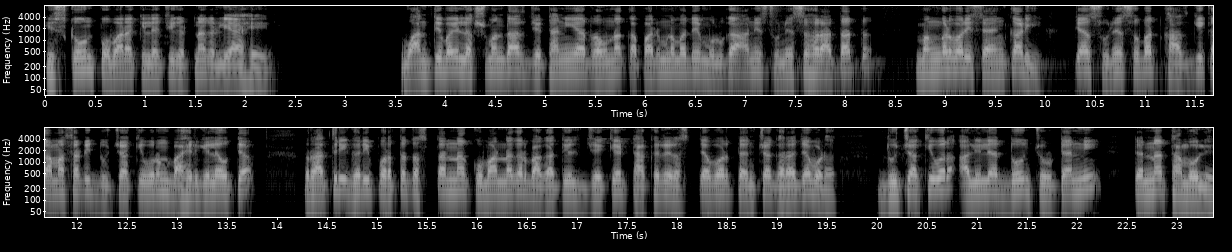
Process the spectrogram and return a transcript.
हिसकावून पोबारा केल्याची घटना घडली आहे. वांतीबाई लक्ष्मणदास जेठाणी या रौनक अपार्टमेंटमध्ये मुलगा आणि सुनेसह राहतात. मंगळवारी सायंकाळी त्या सुनेसोबत खाजगी कामासाठी दुचाकीवरून बाहेर गेल्या होत्या. रात्री घरी परतत असताना कुमारनगर भागातील जे के ठाकरे रस्त्यावर त्यांच्या घराजवळ दुचाकीवर आलेल्या दोन चोरट्यांनी त्यांना थांबवले.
